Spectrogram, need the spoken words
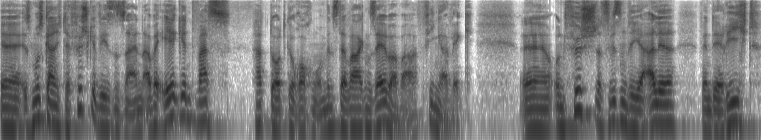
Äh, es muss gar nicht der Fisch gewesen sein, aber irgendwas hat dort gerochen. Und wenn es der Wagen selber war, Finger weg. Äh, und Fisch, das wissen wir ja alle, wenn der riecht,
